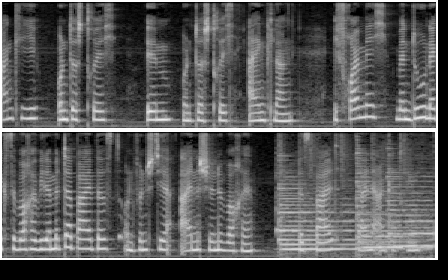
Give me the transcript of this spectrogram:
anki-im-einklang. Ich freue mich, wenn du nächste Woche wieder mit dabei bist und wünsche dir eine schöne Woche. Bis bald, deine Ankatrin.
